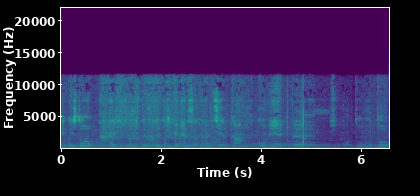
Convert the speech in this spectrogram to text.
E questo è effettivamente una delle cose che è emersa nella ricerca come supporto molto,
